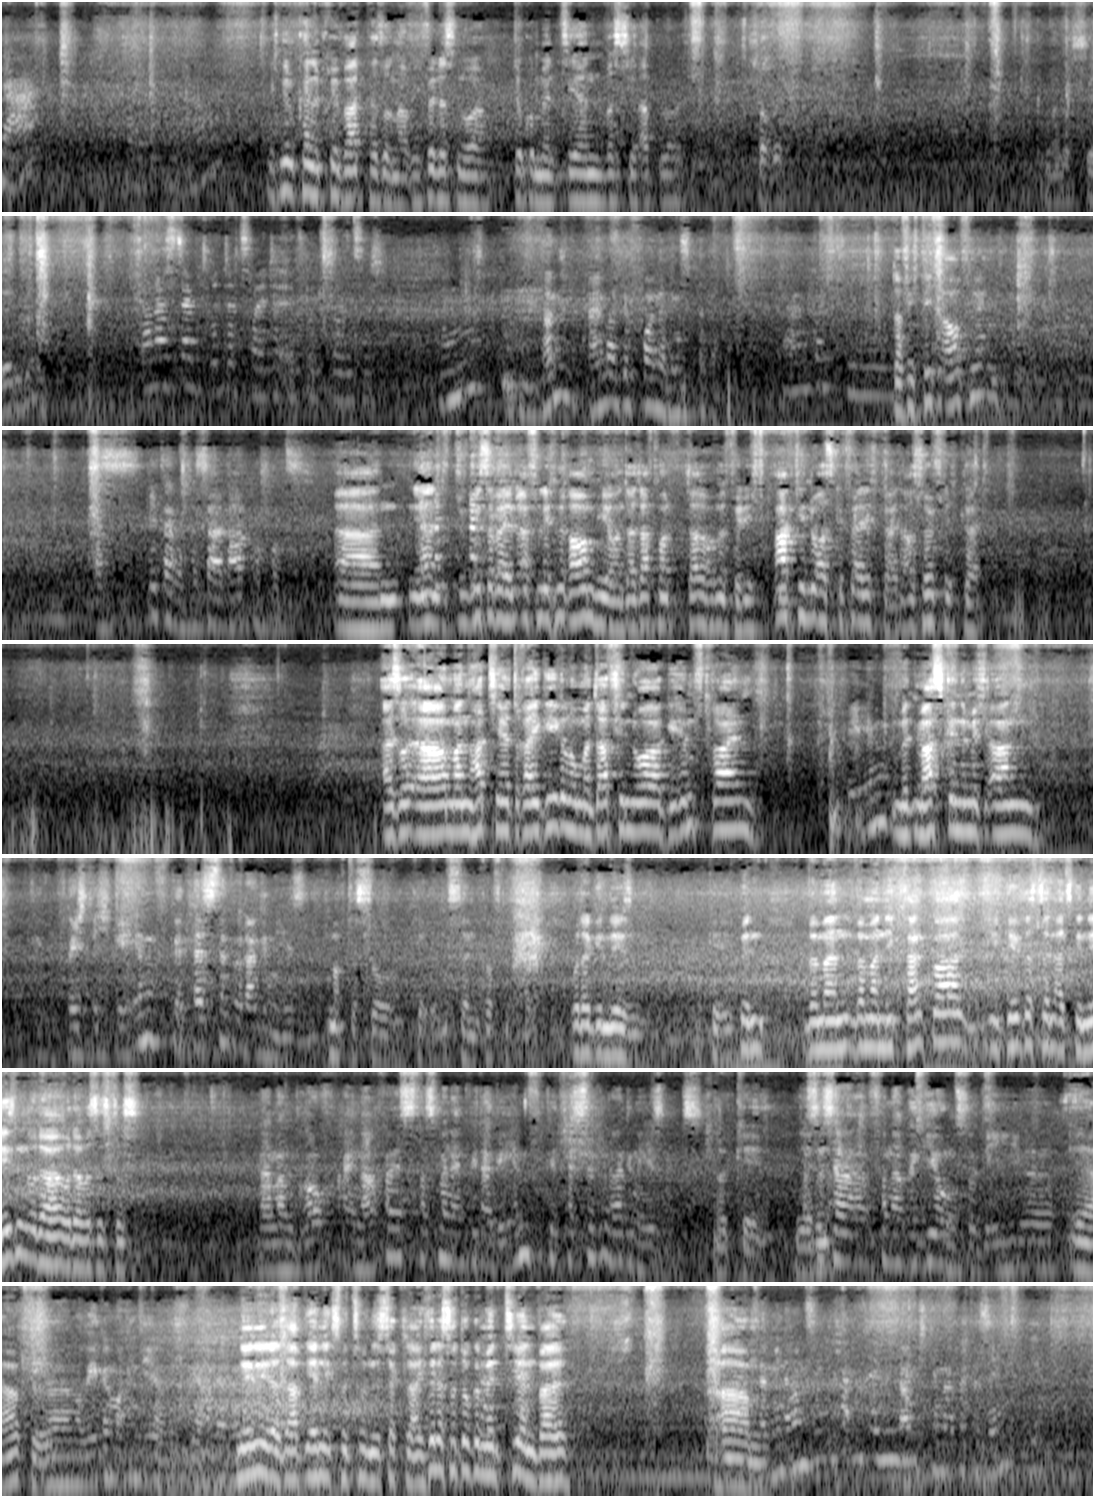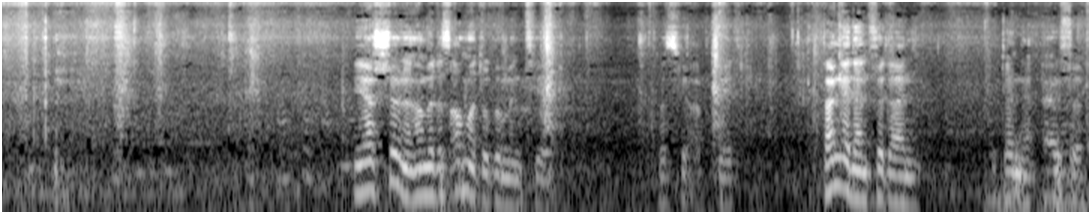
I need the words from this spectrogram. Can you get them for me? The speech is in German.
Ja? Ich nehme keine Privatperson auf, ich will das nur dokumentieren, was hier abläuft. Sorry. Kann man das sehen? Donnerstag, 3.2.11.20 Uhr. Dann einmal hier vorne links bitte. Danke schön. Darf ich dich aufnehmen? Das geht ja nicht, das ist ja Datenschutz. Äh, ja, du bist aber im öffentlichen Raum hier und da darf man, da darf man für dich. Ich frage dich nur aus Gefährlichkeit, aus Höflichkeit. Also äh, man hat hier 3G und man darf hier nur geimpft rein. Geimpft, Mit Maske nehme ich an. richtig geimpft, getestet oder genesen. Ich mach das so. Ist dein Kopf nicht. Oder genesen. Okay, ich bin, wenn man, wenn man nie krank war, gilt das denn als genesen oder, oder was ist das? Na, man braucht einen Nachweis, dass man entweder geimpft, getestet oder genesen ist. Okay. Ja, Das ist ja von der Regierung so. Die äh, ja okay. äh, Regel machen die ja nicht. Wir haben ja Nee, nee, das habt ihr nichts mit tun, ist ja klar. Ich will das nur dokumentieren, weil. Ähm, ja, schön, dann haben wir das auch mal dokumentiert, was hier abgeht. Danke denn für, dein, deine Hilfe.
